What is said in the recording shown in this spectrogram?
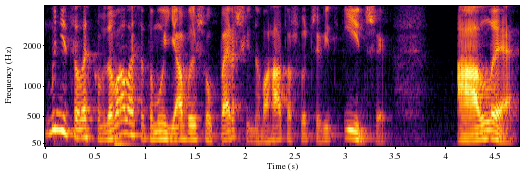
Мені це легко вдавалося, тому я вийшов перший набагато швидше від інших. Але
